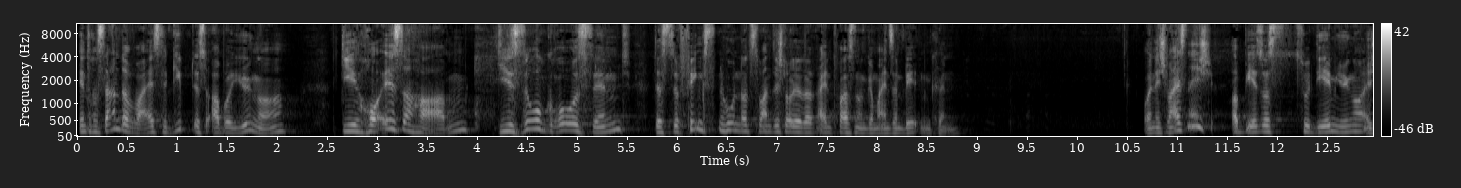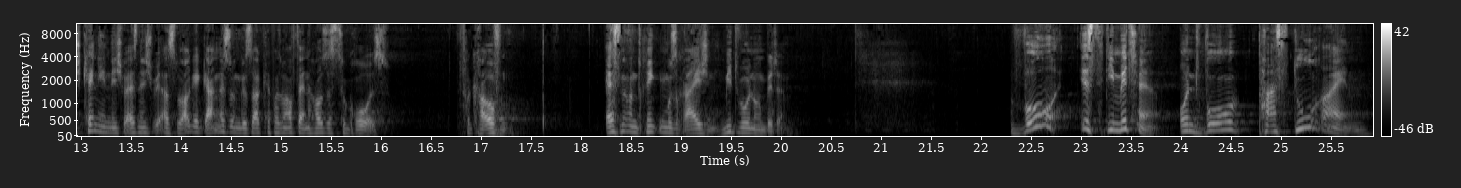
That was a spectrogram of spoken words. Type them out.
Interessanterweise gibt es aber Jünger, die Häuser haben, die so groß sind, dass zu Pfingsten 120 Leute da reinpassen und gemeinsam beten können. Und ich weiß nicht, ob Jesus zu dem Jünger, ich kenne ihn nicht, ich weiß nicht, wer es war, gegangen ist und gesagt hat, pass mal auf, dein Haus ist zu groß. Verkaufen. Essen und Trinken muss reichen. Mietwohnung bitte. Wo ist die Mitte und wo passt du rein?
